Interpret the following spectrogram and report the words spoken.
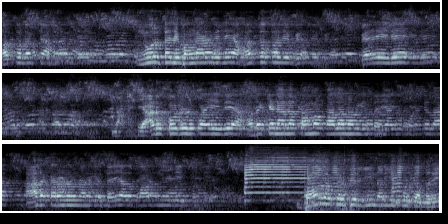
ಹತ್ತು ಲಕ್ಷ ಹಣವಿದೆ ನೂರು ತಲೆ ಬಂಗಾರವಿದೆ ಹತ್ತು ತಲೆ ಬೆಳೆ ಇದೆ. ಎರಡು ಕೋಟಿ ರೂಪಾಯಿ ಇದೆ. ಅದಕ್ಕೆ ನನ್ನ ತಮ್ಮ ಕಾಲ ನನಗೆ ಸರಿಯಾಗಿ ಕೊಟ್ಟಿಲ್ಲ ಆದ ಕಾರಣ ನನಗೆ ಸರಿಯಾದ ಪಾಲು ನೀಡಿ ಬಾಲ ಕೊಡ್ತೀರಿ ನೀನ್ ನನಗೆ ಕೊಡ್ತೀಯ ಮರಿ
